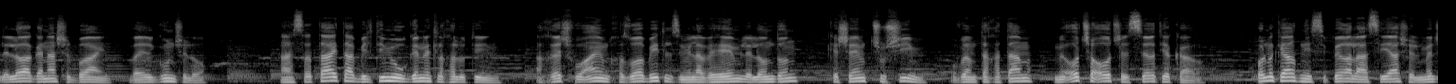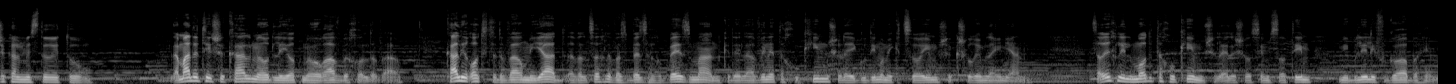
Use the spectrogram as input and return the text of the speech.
ללא הגנה של בריין והארגון שלו. ההסרטה הייתה בלתי מאורגנת לחלוטין. אחרי שבועיים חזרו הביטלס מלוויהם ללונדון כשהם תשושים ובאמתחתם מאות שעות של סרט יקר. פול מקארטני סיפר על העשייה של Magical Mystery Tour. למדתי שקל מאוד להיות מעורב בכל דבר. קל לראות את הדבר מיד, אבל צריך לבזבז הרבה זמן כדי להבין את החוקים של האיגודים המקצועיים שקשורים לעניין. צריך ללמוד את החוקים של אלה שעושים סרטים מבלי לפגוע בהם.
